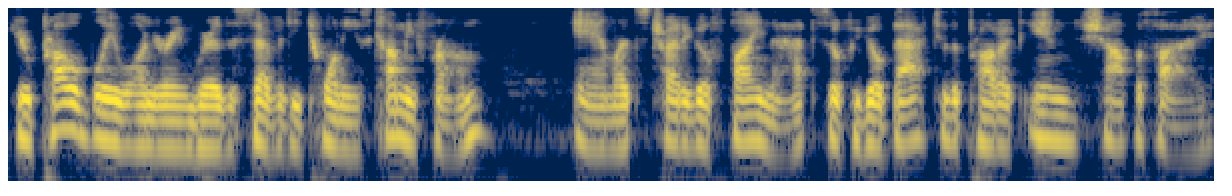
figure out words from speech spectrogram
you're probably wondering where the 70-20 is coming from, and let's try to go find that. So if we go back to the product in Shopify,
